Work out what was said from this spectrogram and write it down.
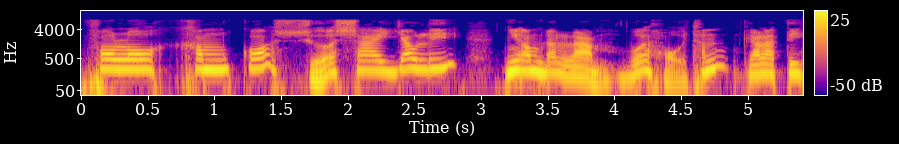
Phaolô không có sửa sai giáo lý như ông đã làm với hội thánh Galati.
